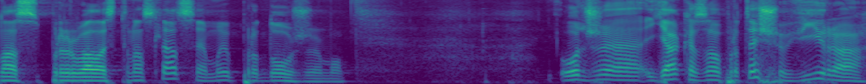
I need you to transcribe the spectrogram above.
нас прервалась трансляція, ми продовжуємо. Отже, я казав про те, що віра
